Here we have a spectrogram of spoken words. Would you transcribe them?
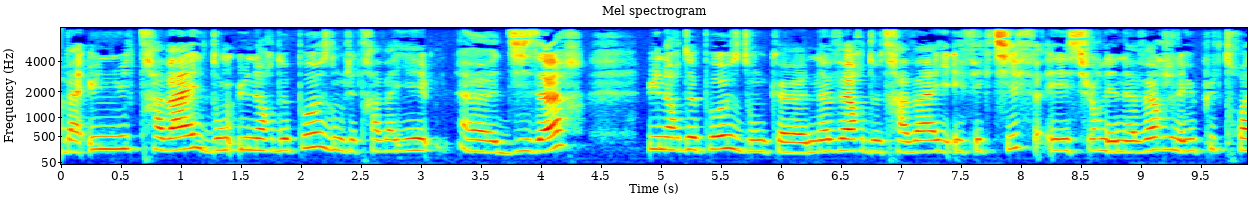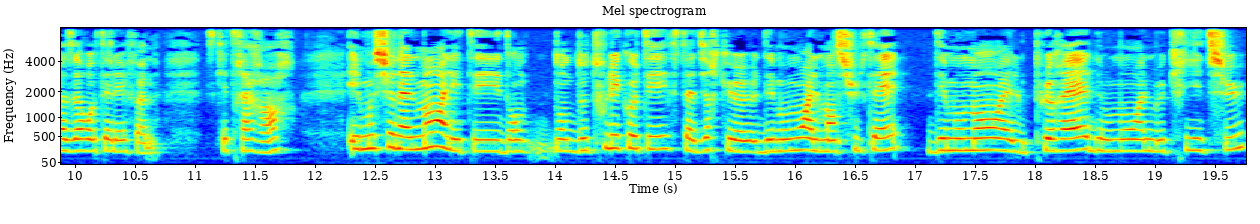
bah, une nuit de travail, dont une heure de pause. Donc j'ai travaillé 10 heures. Une heure de pause, donc 9 heures de travail effectif. Et sur les 9 heures, je l'ai eu plus de 3 heures au téléphone, ce qui est très rare émotionnellement, elle était de tous les côtés. C'est-à-dire que des moments, elle m'insultait, des moments, elle pleurait, des moments, elle me criait dessus.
